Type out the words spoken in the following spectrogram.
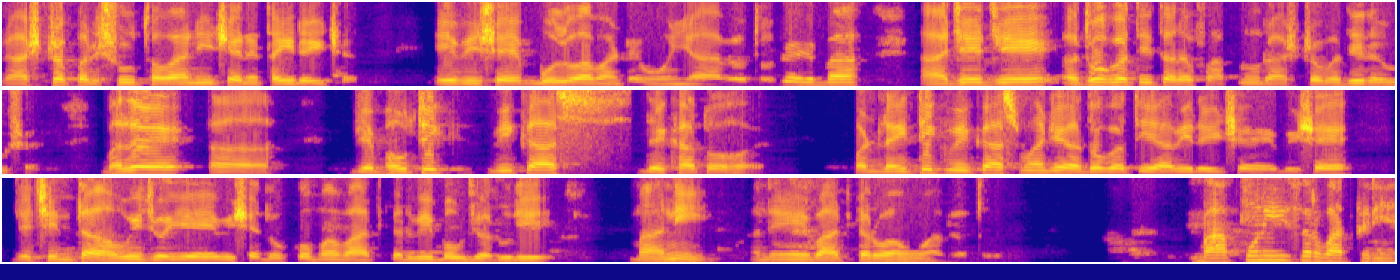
રાષ્ટ્ર પર શું થવાની છે અને થઈ રહી છે, એ વિશે બોલવા માટે હું અહીંયા આવ્યો હતો. એમાં આજે જે અધોગતિ તરફ આપણું રાષ્ટ્ર વધી રહ્યું છે, ભલે જે ભૌતિક વિકાસ દેખાતો હોય, પણ નૈતિક વિકાસમાં જે અધોગતિ આવી રહી છે, એ વિશે જે ચિંતા હોવી જોઈએ એ વિશે લોકોમાં વાત કરવી બહુ જરૂરી માની અને વાત કરવા હું આવ્યો હતો. બાપુની સર વાત કરીએ.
